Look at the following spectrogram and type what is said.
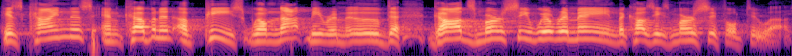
His kindness and covenant of peace will not be removed. God's mercy will remain because He's merciful to us.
